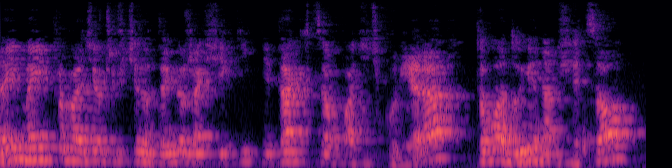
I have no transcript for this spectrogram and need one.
No i mail prowadzi oczywiście do tego, że jak się kliknie tak, chce opłacić kuriera, to ładuje nam się co?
